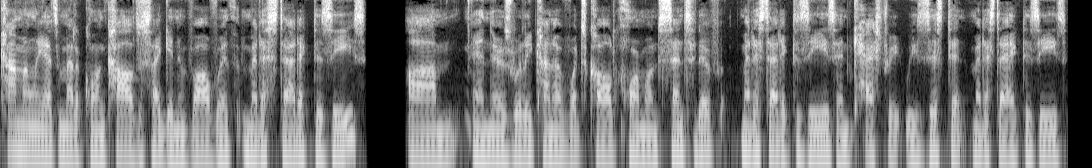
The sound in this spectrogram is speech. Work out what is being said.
Commonly, as a medical oncologist, I get involved with metastatic disease. Um, and there's really kind of what's called hormone sensitive metastatic disease and castrate resistant metastatic disease.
